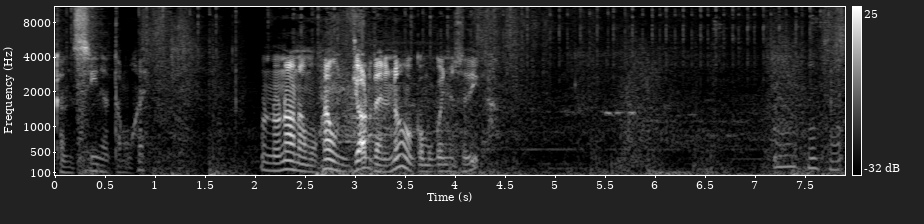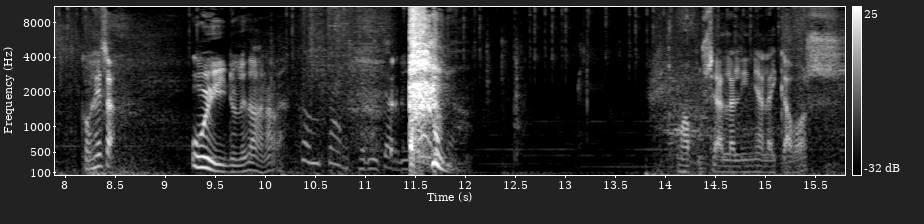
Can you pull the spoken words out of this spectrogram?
cansina esta mujer. No, no, no, mujer, un Jordan, ¿no? Como coño se diga. Coge esa. Uy, no le daba nada. Vamos a pusear la línea Laika Boss.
